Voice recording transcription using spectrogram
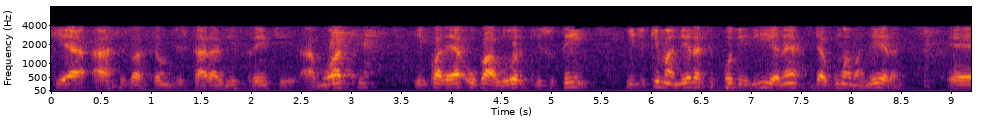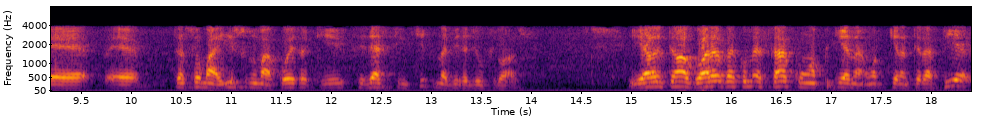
que é a situação de estar ali frente à morte e qual é o valor que isso tem e de que maneira se poderia, né, de alguma maneira, é, é, transformar isso numa coisa que fizesse sentido na vida de um filósofo. E ela então agora vai começar com uma pequena, uma pequena terapia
